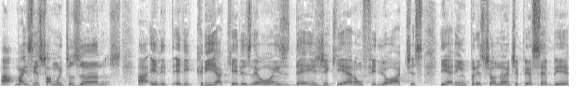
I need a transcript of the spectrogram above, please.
ah, mas isso há muitos anos. Ah, ele, ele cria aqueles leões desde que eram filhotes, e era impressionante perceber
